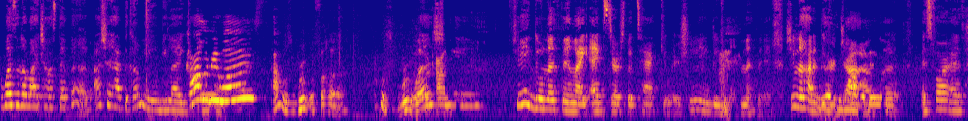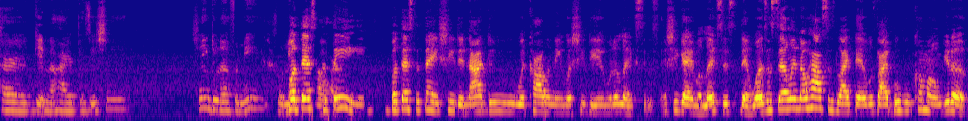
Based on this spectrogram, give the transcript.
Wasn't nobody trying to step up. I should have to come here and be like, Colony was. I was rooting for her was was she? She ain't do nothing like extra spectacular. She ain't do nothing. She know how to do her job, but as far as her getting a higher position, she ain't do nothing for me. For me but that's the her. thing. But that's the thing. She did not do with Colony what she did with Alexis, and she gave Alexis that wasn't selling no houses like that. Was like, boo boo, come on, get up.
